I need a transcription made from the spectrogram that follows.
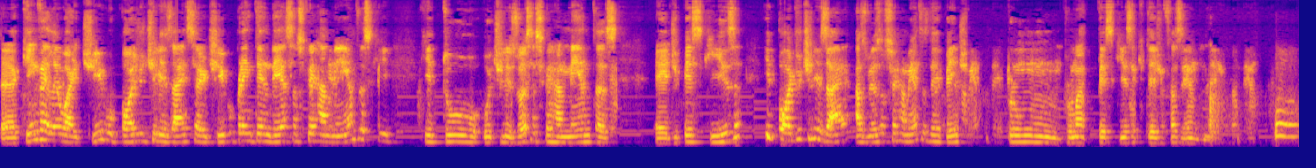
é, quem vai ler o artigo pode utilizar esse artigo para entender essas ferramentas que, que tu utilizou, essas ferramentas é, de pesquisa, e pode utilizar as mesmas ferramentas, de repente, para um, uma pesquisa que esteja fazendo. Né? Sim,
